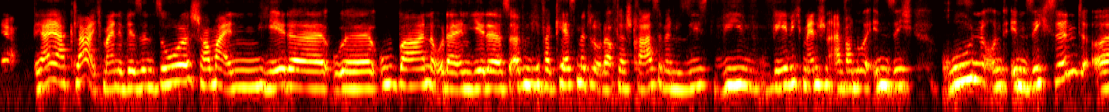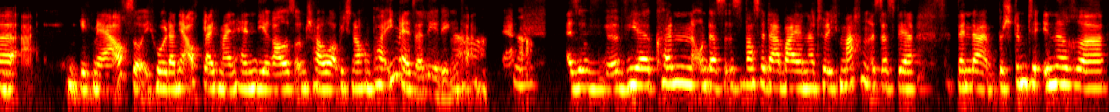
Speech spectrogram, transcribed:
Ja, ja, ja, klar. Ich meine, wir sind so, schau mal in jede äh, U-Bahn oder in jedes öffentliche Verkehrsmittel oder auf der Straße, wenn du siehst, wie wenig Menschen einfach nur in sich ruhen und in sich sind. Äh, geht mir ja auch so. Ich hole dann ja auch gleich mein Handy raus und schaue, ob ich noch ein paar E-Mails erledigen kann. Ja, ja. Also wir können, und das ist, was wir dabei natürlich machen, ist, dass wir, wenn da bestimmte innere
